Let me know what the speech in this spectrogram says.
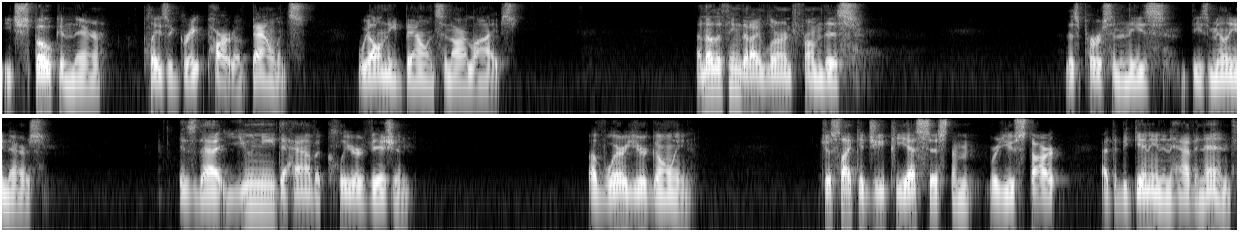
Each spoke in there plays a great part of balance. We all need balance in our lives. Another thing that I learned from this this person and these these millionaires is that you need to have a clear vision of where you're going. Just like a GPS system where you start at the beginning and have an end,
